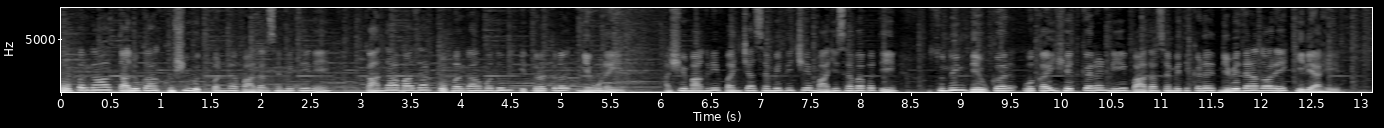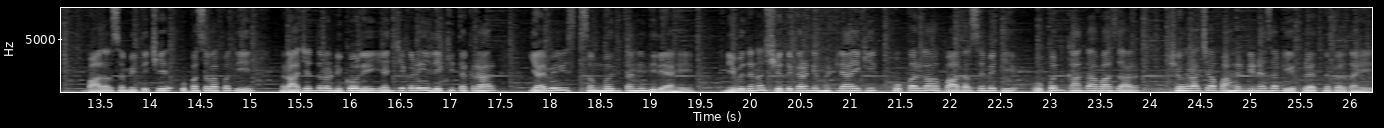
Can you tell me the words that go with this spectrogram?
कोपरगाव तालुका कृषी उत्पन्न बाजार समितीने कांदा बाजार कोपरगावमधून इतरत्र नेऊ नये अशी मागणी पंचायत समितीचे माजी सभापती सुनील देवकर व काही शेतकऱ्यांनी बाजार समितीकडे निवेदनाद्वारे केली आहे. बाजार समितीचे उपसभापती राजेंद्र निकोले यांच्याकडे लेखी तक्रार यावेळी संबंधितांनी दिली आहे. निवेदनात शेतकऱ्यांनी म्हटले आहे की कोपरगाव बाजार समिती ओपन कांदा बाजार शहराच्या बाहेर नेण्यासाठी प्रयत्न करत आहे.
